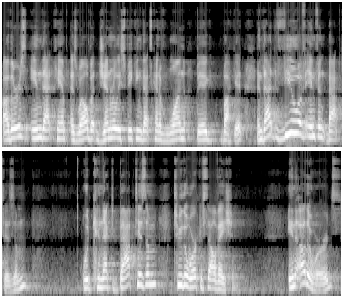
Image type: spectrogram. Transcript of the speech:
others in that camp as well, but generally speaking, that's kind of one big bucket. And that view of infant baptism would connect baptism to the work of salvation. In other words,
